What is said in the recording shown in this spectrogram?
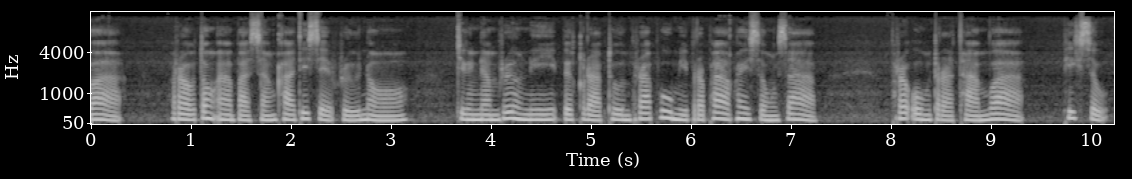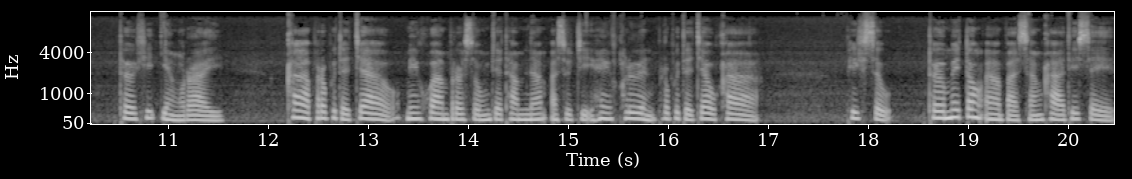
ว่า เราต้องอาบัตสังฆาทิเศษหรือหนอ จึงนำเรื่องนี้ไปกราบทูลพระผู้มีพระภาคให้ทรงทราบพพระองค์ตรัสถามว่า ภิกษุ เธอคิดอย่างไรข้าพระพุทธเจ้ามีความประสงค์จะทำน้ำอสุจิให้เคลื่อนพระพุทธเจ้าข้าภิกษุ เธอไม่ต้องอาบัตสังฆาทิเศษ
